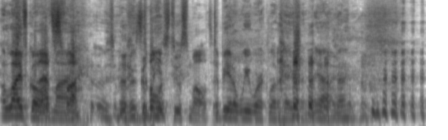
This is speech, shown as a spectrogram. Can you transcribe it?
a life goal That's of mine. fine. was the to goal be- is too small. To, to be at a WeWork location. yeah. that-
